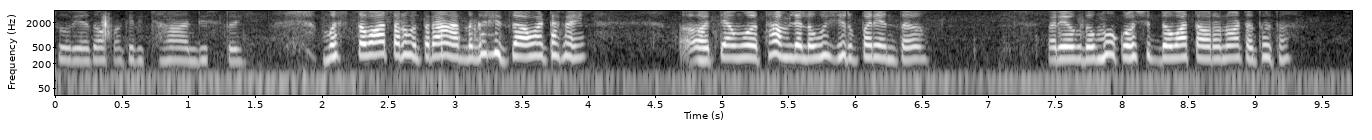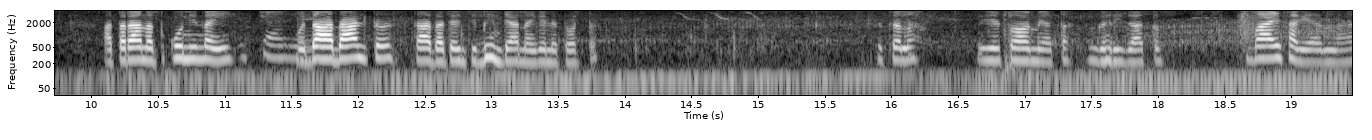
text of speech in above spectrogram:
सूर्य तो का किती छान दिसतोय. मस्त वातावरण होतं रानात घरी जा वाटा नाही. त्यामुळं थांबलेलं उशीरपर्यंत. तर एकदम मोकळं शुद्ध वातावरण वाटत होतं. आता रानात कोणी नाही. मग दादा आलत. दादा त्यांची भेंडी आणा गेल्यात वाटतं. तर चला येतो आम्ही आता. घरी जातो. बाय सगळ्यांना.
